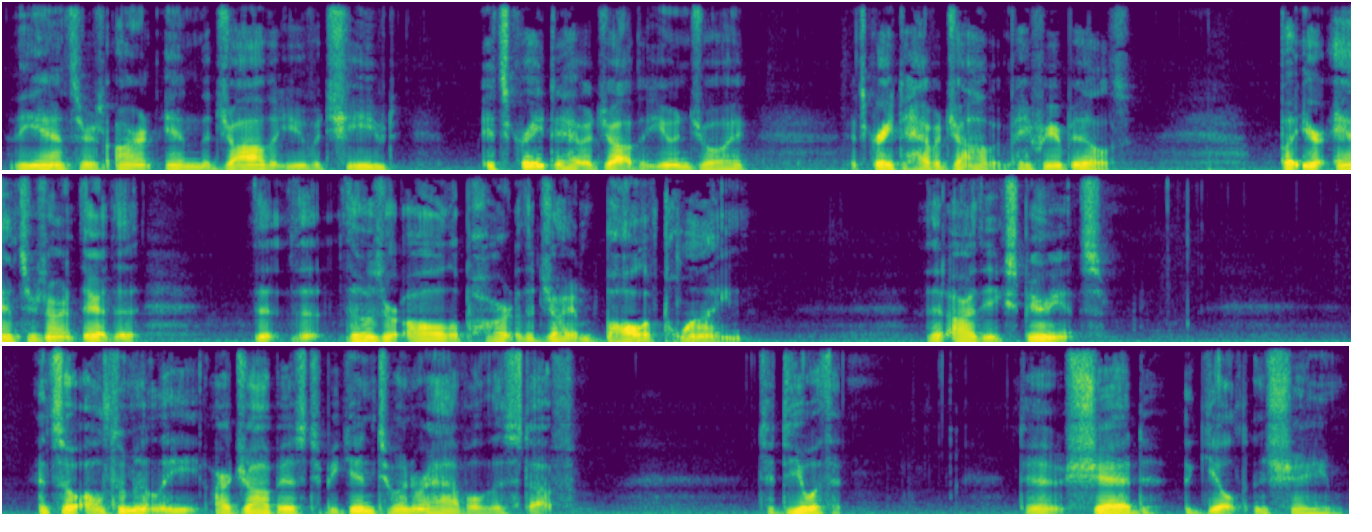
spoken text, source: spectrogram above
The answers aren't in the job that you've achieved. It's great to have a job that you enjoy. It's great to have a job and pay for your bills. But your answers aren't there. The, the, the, those are all a part of the giant ball of twine that are the experience. And so ultimately, our job is to begin to unravel this stuff, to deal with it, to shed the guilt and shame,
